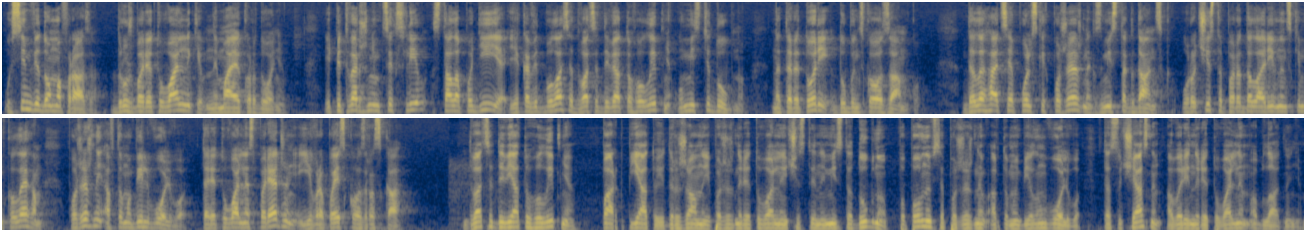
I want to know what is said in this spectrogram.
Усім відома фраза Дружба рятувальників не має кордонів. І підтвердженням цих слів стала подія, яка відбулася 29 липня у місті Дубно на території Дубинського замку. Делегація польських пожежних з міста Гданськ урочисто передала рівненським колегам пожежний автомобіль Вольво та рятувальне спорядження європейського зразка. 29 липня парк 5-ї державної пожежно-рятувальної частини міста Дубно поповнився пожежним автомобілем Вольво та сучасним аварійно-рятувальним обладнанням.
